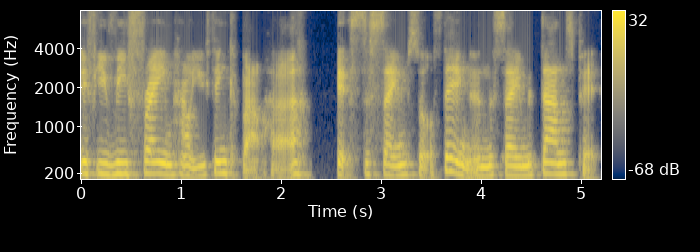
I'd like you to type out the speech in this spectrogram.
if you reframe how you think about her, it's the same sort of thing, and the same with Dan's pick.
